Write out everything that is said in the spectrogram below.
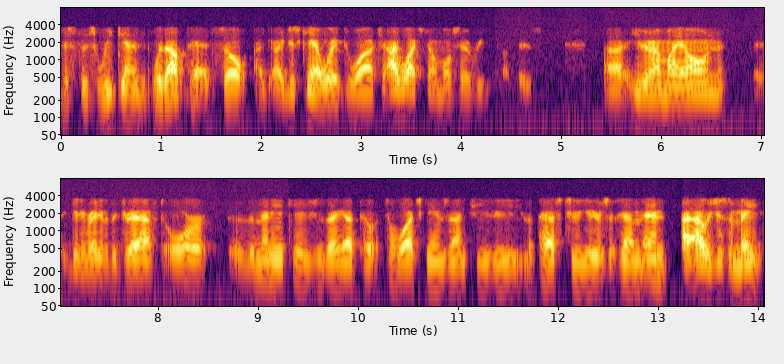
just this weekend without pads. So I, I just can't wait to watch. I watched almost every uh, either on my own, getting ready for the draft, or the many occasions I got to, to watch games on TV the past two years of him, and I, I was just amazed.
